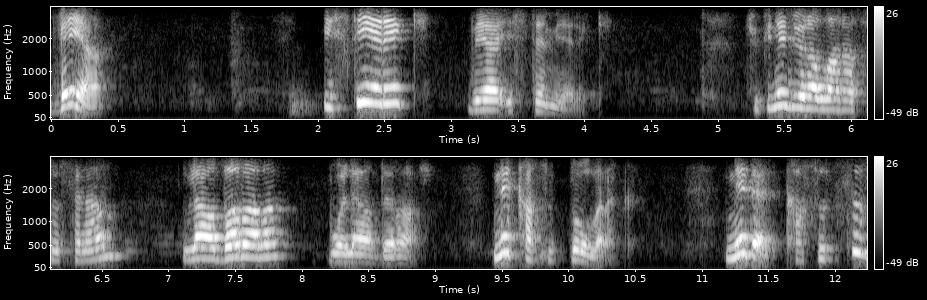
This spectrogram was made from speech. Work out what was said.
veya isteyerek veya istemeyerek. Çünkü ne diyor Allah Resulü Selam? La darara ve la dirar. Ne kasıtlı olarak ne de kasıtsız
